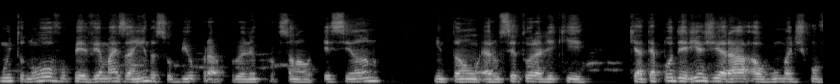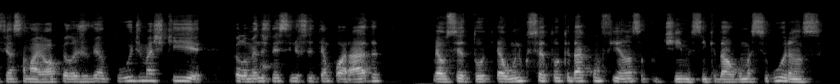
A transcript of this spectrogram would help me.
muito novo, o PV mais ainda, subiu para o elenco profissional esse ano, então era um setor ali que, que até poderia gerar alguma desconfiança maior pela juventude, mas que, pelo menos nesse início de temporada, é o setor, é o único setor que dá confiança para o time, assim, que dá alguma segurança.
